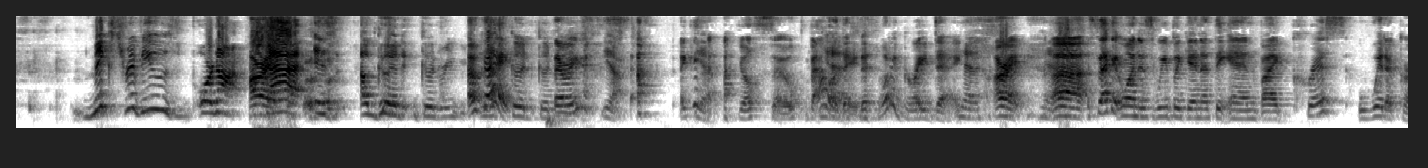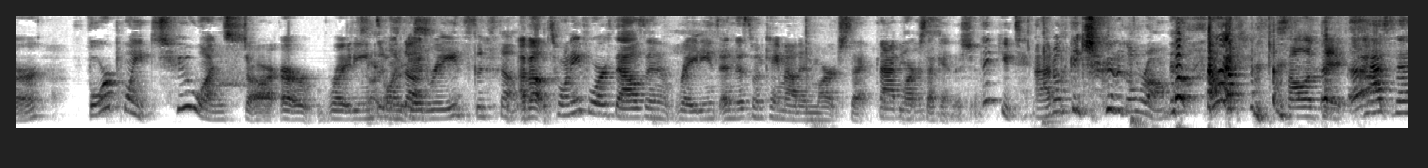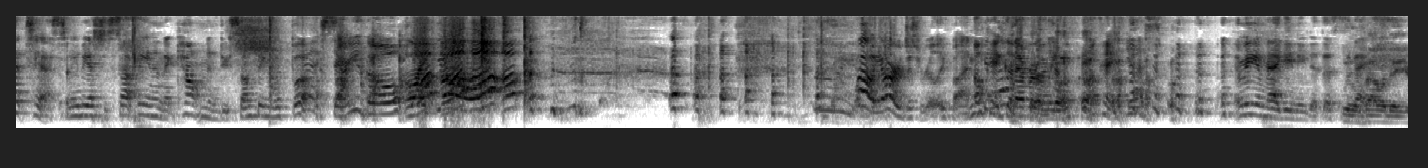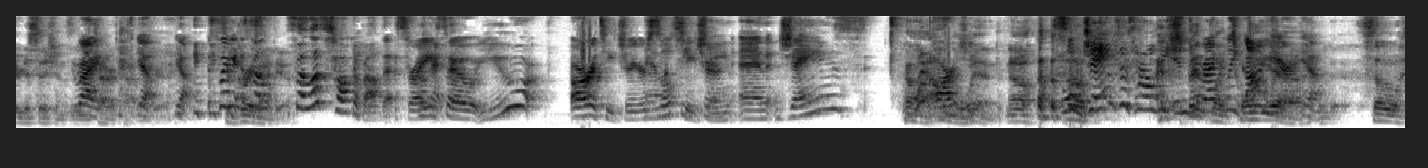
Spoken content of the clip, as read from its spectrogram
mixed reviews or not. All right. That is a good good review. Okay. good good. There we go. Yeah. Again, yeah. I feel so validated. Yes. What a great day. Yes. All right. Yes. Uh, second one is We Begin at the End by Chris Whitaker. 4.21 star or ratings on stuff. Goodreads. Good stuff. About 24,000 ratings, and this one came out in March 2nd. March 2nd this year. Thank you, Tim. I don't think you're going to go wrong. Solid pick. Pass that test. Maybe I should stop being an accountant and do something with books. There you go. like, oh, oh, oh. oh. wow, y'all are just really fun. Okay, good. Never leave. Okay, yes. me and Maggie needed this We'll today. validate your decisions the right. entire time. Yeah. we're here. Yeah. It's So, a great so, idea. so let's talk about this, right? Okay. So you are a teacher. You're Am still a teacher. teaching, and James. Oh, What out are the you? wind. No. Well, James is how we I've like, indirectly 20 got here. Yeah. So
